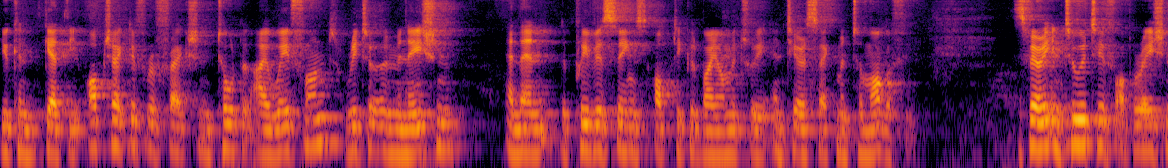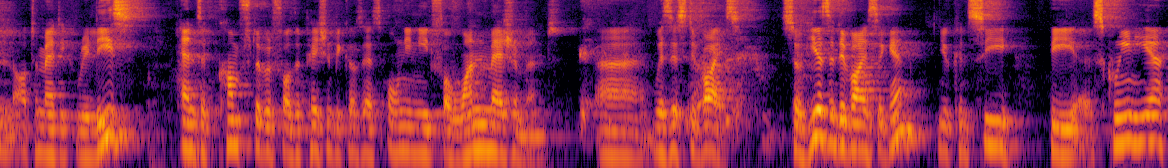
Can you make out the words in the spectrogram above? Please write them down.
you can get the objective refraction, total eye wavefront, retroillumination, and then the previous things, optical biometry, anterior segment tomography. It's very intuitive operation and automatic release, and comfortable for the patient because there's only need for one measurement uh, with this device. So here's the device again. You can see the uh, screen here.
